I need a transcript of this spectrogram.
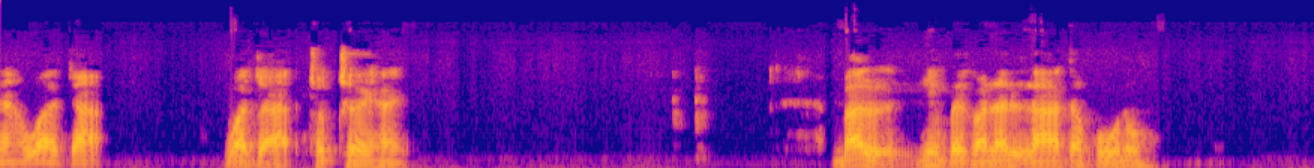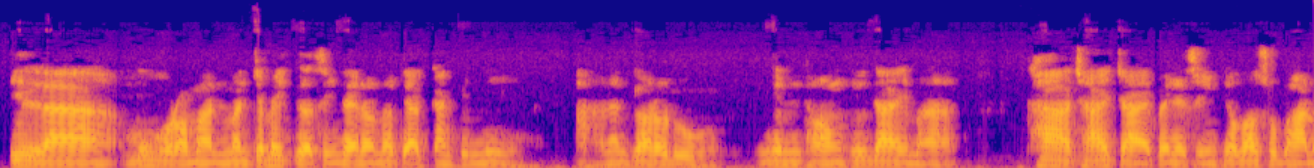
นะว่าจะว่าจะชดเชยให้บัลยิ่งไปกว่านั้นลาตะกูนุอิลลามุกรมันมันจะไม่เกิดสิ่งใดนอกจากการเป็นหนี้อ่านั้นก็เราดูเงินทองที่ได้มา ถ้าใช้จ่ายไปในสิ่งที่อัลลอฮฺสุบฮานุ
